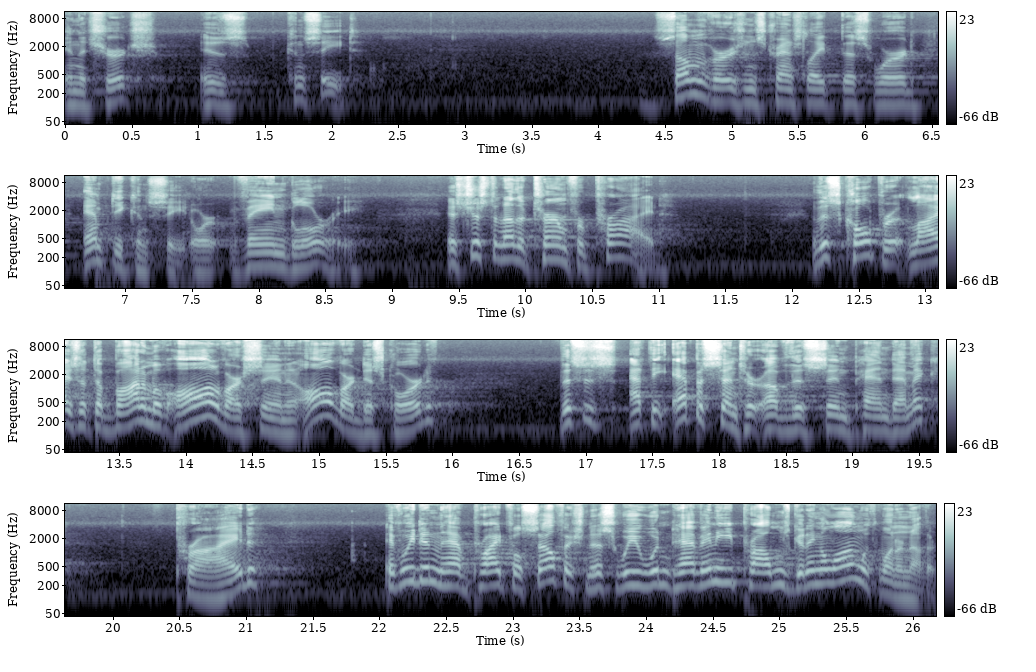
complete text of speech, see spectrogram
in the church is conceit. Some versions translate this word empty conceit or vain glory. It's just another term for pride. This culprit lies at the bottom of all of our sin and all of our discord. This is at the epicenter of this sin pandemic pride. If we didn't have prideful selfishness, we wouldn't have any problems getting along with one another.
